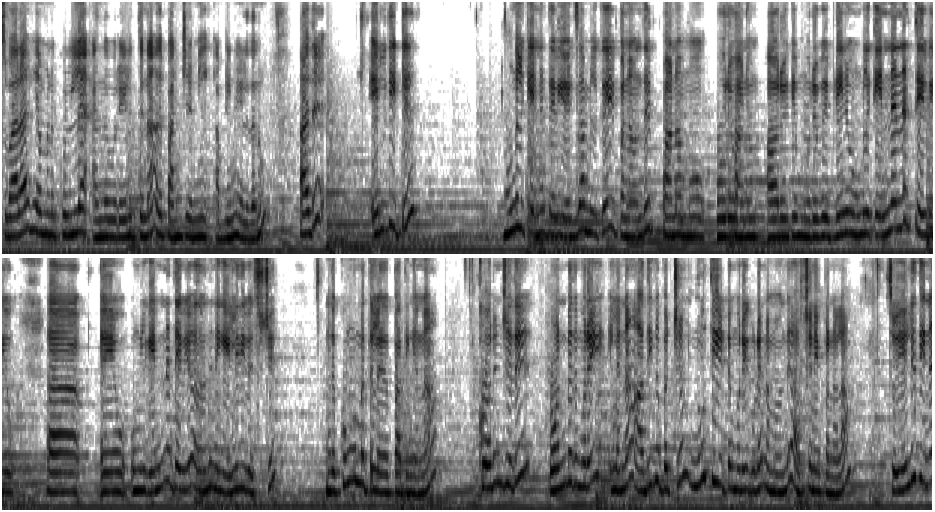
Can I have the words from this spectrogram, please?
ஸோ வராகி அம்மனுக்குள்ள அந்த ஒரு எழுத்துனா அது பஞ்சமி அப்படின்னு எழுதணும். அது எழுதிட்டு உங்களுக்கு என்ன தேவையோ எக்ஸாம்பிளுக்கு இப்போ நான் வந்து பணமோ ஒரு பணம். ஆரோக்கியம் உறவு இப்படின்னு உங்களுக்கு என்னென்ன தேவையோ உங்களுக்கு என்ன தேவையோ அதை வந்து நீங்கள் எழுதி வச்சுட்டு இந்த குங்குமத்தில் பார்த்தீங்கன்னா குறைஞ்சது ஒன்பது முறை இல்லைன்னா அதிகபட்சம் நூற்றி எட்டு முறை கூட நம்ம வந்து அர்ச்சனை பண்ணலாம். ஸோ எழுதின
